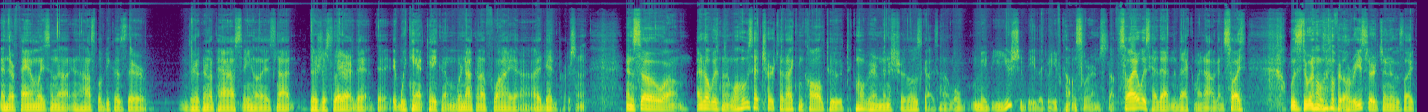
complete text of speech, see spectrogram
and their families in the in the hospital because they're they're going to pass. You know, it's not they're just there. They, they, we can't take them. We're not going to fly a, a dead person. And so um, I'd always been, well, who's that church that I can call to to come over here and minister to those guys? And I thought, well, maybe you should be the grief counselor and stuff. So I always had that in the back of my noggin. So I was doing a little bit of research, and it was like,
